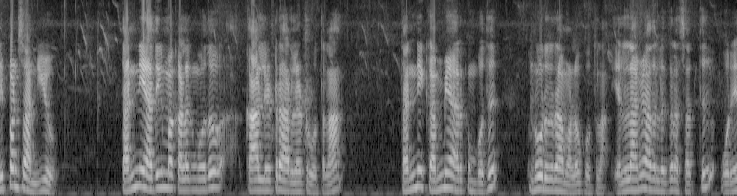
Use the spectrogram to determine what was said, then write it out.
டிபெண்ட்ஸ் ஆன் யூ தண்ணி அதிகமாக கலக்கும்போது கால் லிட்டர் அரை லிட்டர் ஊற்றலாம் தண்ணி கம்மியாக இருக்கும்போது நூறு கிராம் அளவுக்கு ஊற்றலாம் எல்லாமே அதில் இருக்கிற சத்து ஒரே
